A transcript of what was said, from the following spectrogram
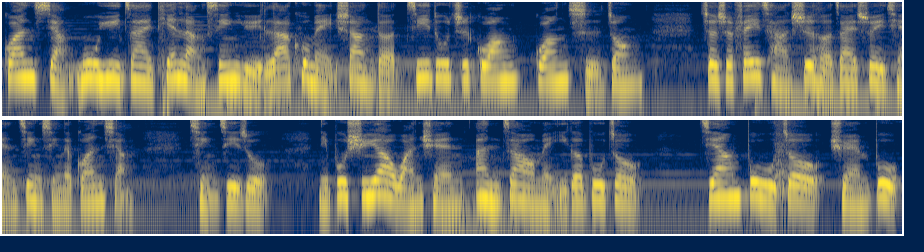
观想沐浴在天狼星与拉库美上的基督之光光池中。这是非常适合在睡前进行的观想。请记住，你不需要完全按照每一个步骤，将步骤全部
